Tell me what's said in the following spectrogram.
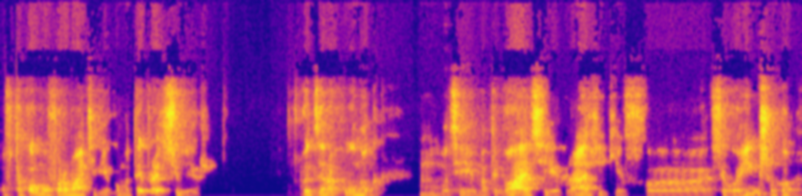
в такому форматі, в якому ти працюєш, от за рахунок цієї мотивації, графіків, е, всього іншого,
